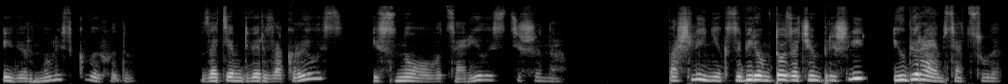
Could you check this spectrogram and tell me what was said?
и вернулись к выходу. Затем дверь закрылась, и снова воцарилась тишина. «Пошли, Ник, заберем то, зачем пришли, и убираемся отсюда»,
